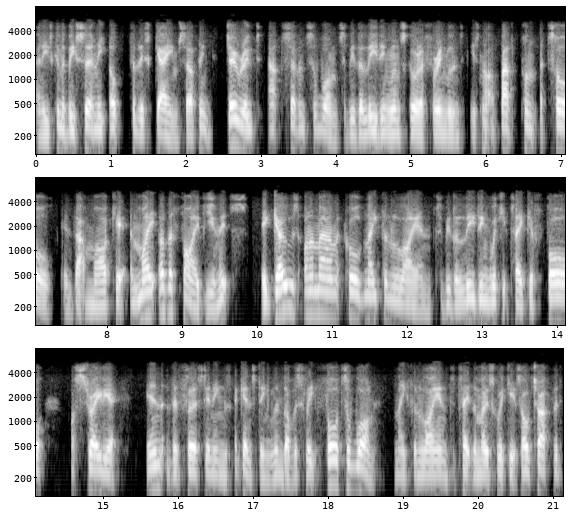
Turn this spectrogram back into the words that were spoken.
and he's going to be certainly up for this game. So I think Joe Root at seven to one to be the leading run scorer for England is not a bad punt at all in that market. And my other five units, it goes on a man called Nathan Lyon to be the leading wicket taker for Australia in the first innings against England. Obviously, four to one. Nathan Lyon to take the most wickets. Old Trafford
